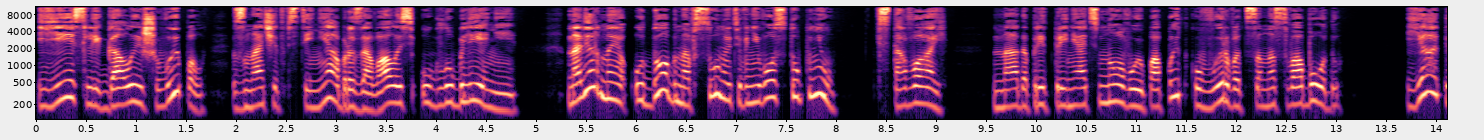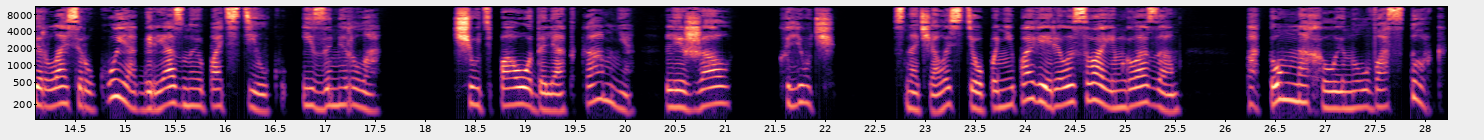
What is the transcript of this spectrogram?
Если галыш выпал, значит в стене образовалось углубление. Наверное, удобно всунуть в него ступню. Вставай, надо предпринять новую попытку вырваться на свободу. Я оперлась рукой о грязную подстилку и замерла. Чуть поодаль от камня лежал ключ. Сначала Степа не поверила своим глазам, потом нахлынул восторг.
